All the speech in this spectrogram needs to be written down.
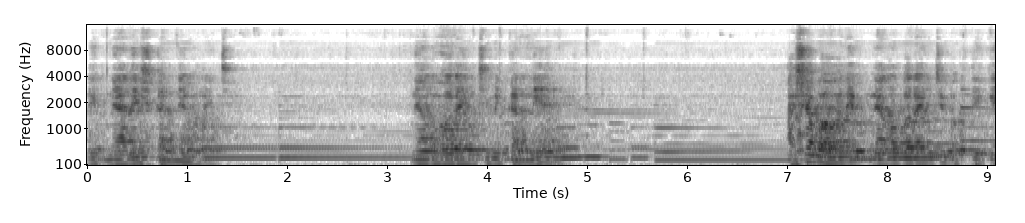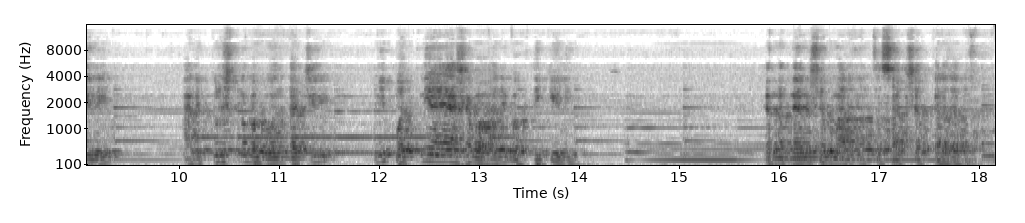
आणि ज्ञानेश कन्या म्हणायची. ज्ञानोबरायांची मी कन्या आहे. अशा भावाने ज्ञानोबरायांची भक्ती केली आणि कृष्ण भगवंताची मी पत्नी आहे अशा भावाने भक्ती केली. त्यांना ज्ञानेश्वर महाराजांचा साक्षात्कार झाला.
